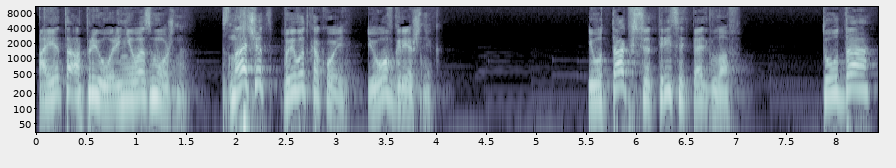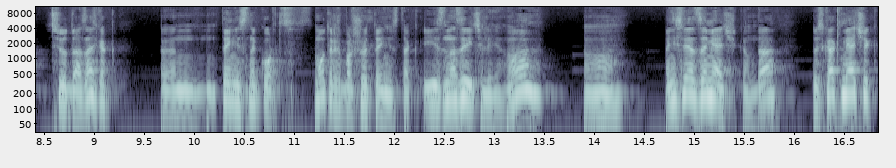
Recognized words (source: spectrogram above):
А это априори невозможно. Значит, вывод какой? Иов грешник. И вот так все 35 глав. Туда-сюда. Знаете, как э, теннисный корт. Смотришь большой теннис так, и на зрителей. О, о. Они следят за мячиком, да? То есть как мячик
